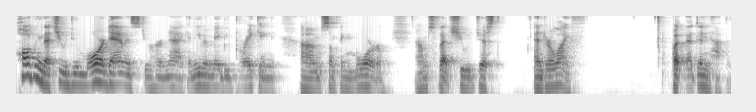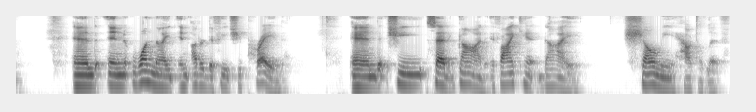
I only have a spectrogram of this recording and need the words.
hoping that she would do more damage to her neck and even maybe breaking um, something more um, so that she would just end her life. But that didn't happen. And in one night, in utter defeat, she prayed and she said, God, if I can't die, show me how to live.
